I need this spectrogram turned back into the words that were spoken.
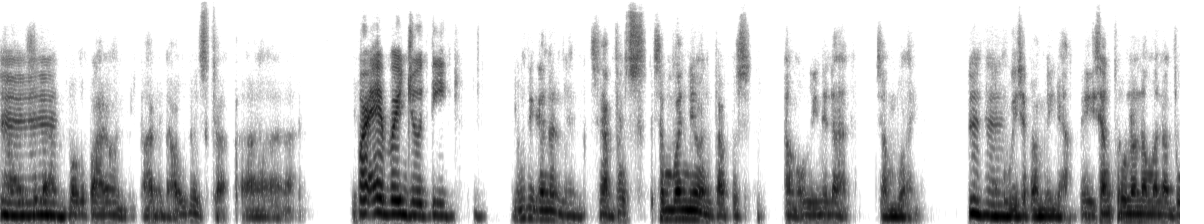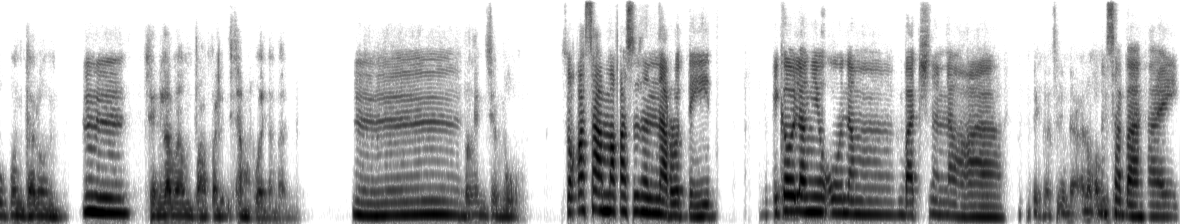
Uh, sila, mm bago parang, parang doon sa, ah, Forever duty. hindi ganun yun. Tapos, isang buwan yun. Tapos, ang uwi nila, isang buwan. Mhm. Uwi sa pamilya. May isang crew na naman na pupunta ron. Mm. Sila naman papalit isang buwan naman. Mm. Pag hindi siya buo. So kasama ka sa na-rotate. Ikaw lang yung unang batch na naka Hindi, kasi na, ano kami, sa bahay.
